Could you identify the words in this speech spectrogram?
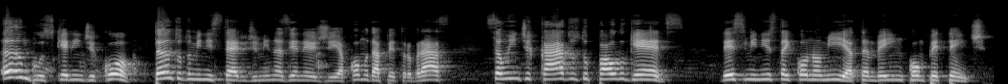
Ambos que ele indicou, tanto do Ministério de Minas e Energia como da Petrobras, são indicados do Paulo Guedes, desse ministro da Economia, também incompetente.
